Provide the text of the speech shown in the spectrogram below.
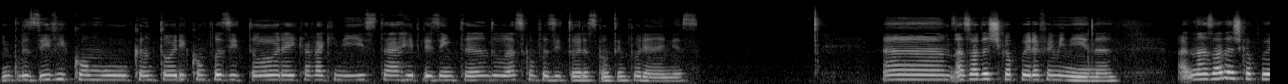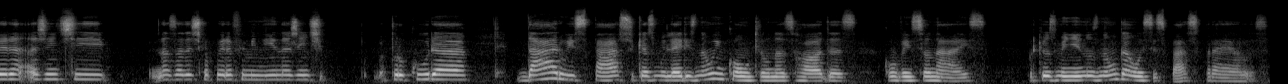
inclusive como cantora e compositora e cavaquinista representando as compositoras contemporâneas. Ah, as rodas de capoeira feminina. Nas rodas de capoeira, a gente. Nas rodas de capoeira feminina, a gente procura dar o espaço que as mulheres não encontram nas rodas convencionais, porque os meninos não dão esse espaço para elas.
